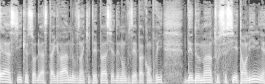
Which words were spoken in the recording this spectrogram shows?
et ainsi que sur le Instagram. Ne vous inquiétez pas s'il y a des noms que vous n'avez pas compris. Dès demain, tout ceci est en ligne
